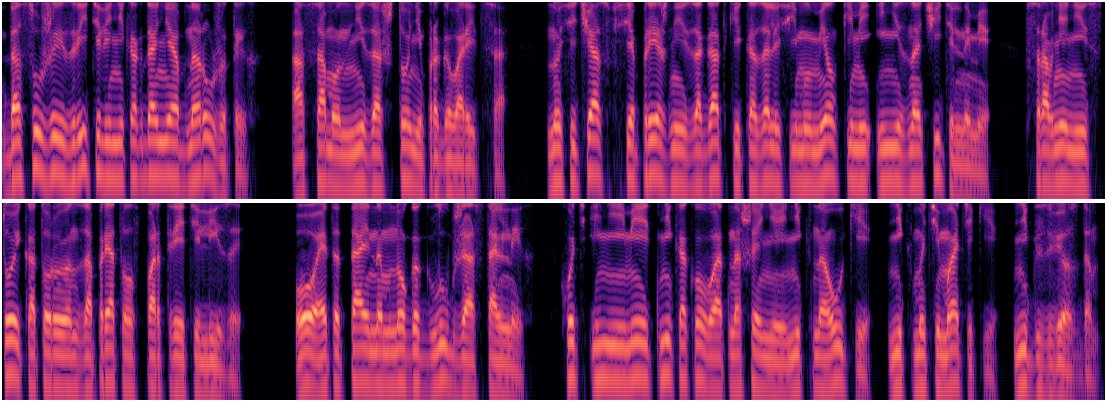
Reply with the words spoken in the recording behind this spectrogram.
Досужие зрители никогда не обнаружат их, а сам он ни за что не проговорится. Но сейчас все прежние загадки казались ему мелкими и незначительными в сравнении с той, которую он запрятал в портрете Лизы. О, эта тайна много глубже остальных хоть и не имеет никакого отношения ни к науке, ни к математике, ни к звездам.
